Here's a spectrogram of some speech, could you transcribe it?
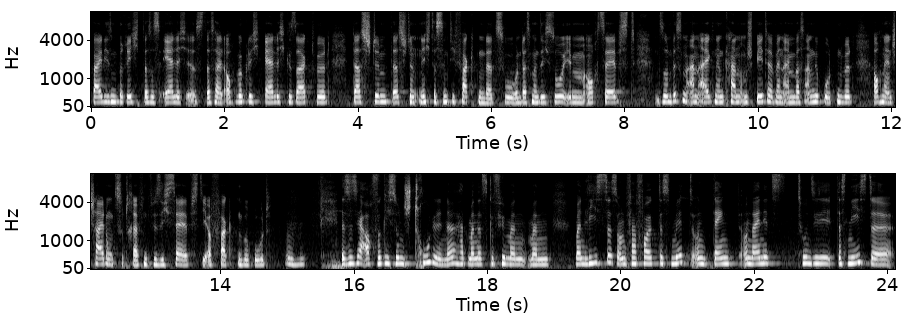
bei diesem Bericht, dass es ehrlich ist, dass halt auch wirklich ehrlich gesagt wird, das stimmt, das stimmt nicht, das sind die Fakten dazu und dass man sich so eben auch selbst so ein Wissen aneignen kann, um später, wenn einem was angeboten wird, auch eine Entscheidung zu treffen für sich selbst, die auf Fakten beruht. Mhm. Es ist ja auch wirklich so ein Strudel, ne? Hat man das Gefühl, man, man, man liest es und verfolgt es mit und denkt, oh nein, jetzt tun sie das nächste.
